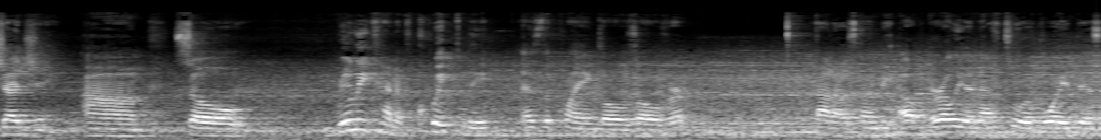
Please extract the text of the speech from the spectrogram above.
judging. Um, so really kind of quickly as the plane goes over, thought I was going to be up early enough to avoid this.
